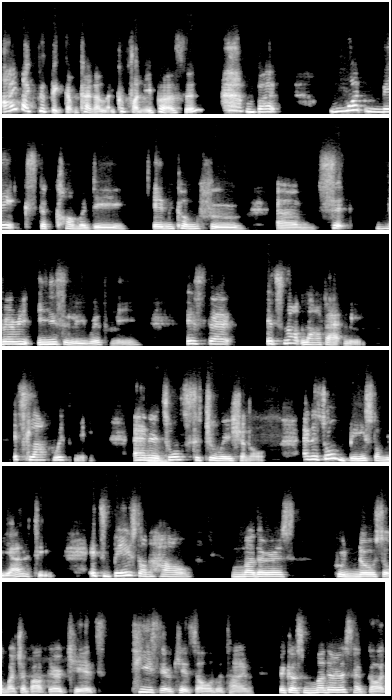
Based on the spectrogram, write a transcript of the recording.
I like to think I'm kind of like a funny person. But what makes the comedy in Kung Fu um, sit very easily with me is that it's not laugh at me, it's laugh with me. And mm. it's all situational. And it's all based on reality. It's based on how mothers who know so much about their kids tease their kids all the time because mothers have got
